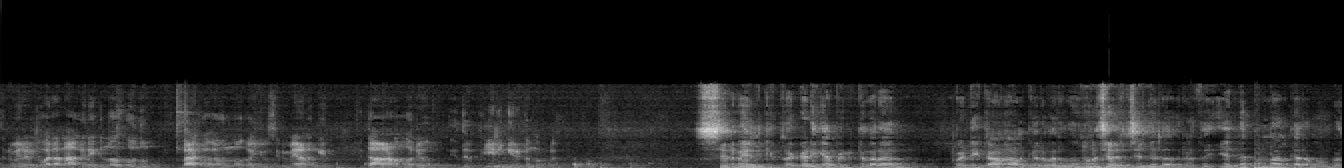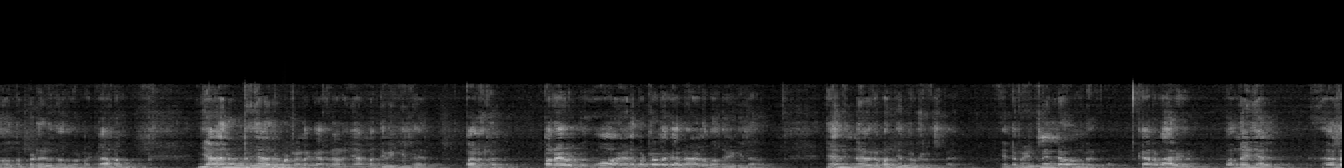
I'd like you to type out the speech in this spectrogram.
സിനിമയിലേക്ക് വരാൻ ആഗ്രഹിക്കുന്നവർക്ക് ഒന്ന് ബാക്ക് ഒന്ന് അയ്യോ സിനിമയാണെങ്കിൽ ഇതാണെന്നൊരു ഇത് ഫീലിംഗ് കിട്ടുന്നുണ്ട്. സിനിമയിലേക്ക് ഡ്രഗ് അടിക്കാൻ വേണ്ടിയിട്ട് വരാൻ വേണ്ടിയിട്ടാണ് ആൾക്കാർ വരുന്നതെന്ന് വിചാരിച്ചു കഴിഞ്ഞാൽ അവരടുത്ത് എന്നെപ്പോലുള്ള ആൾക്കാരുടെ മുമ്പിൽ ഒന്നും പെടരുതെന്നുണ്ട് കാരണം ഞാനോട്ട് ഞാനൊരു പട്ടാളക്കാരനാണ് ഞാൻ മദ്യപിക്കില്ല. പലരും പറയാറുണ്ട് ഓ അയാൾ പട്ടാളക്കാരൻ അയാൾ മദ്യപിക്കില്ല. ഞാൻ ഇന്നേ ഒരു മദ്യം തൊട്ടിട്ടില്ല. എന്റെ വീട്ടിലെല്ലാം ഉണ്ട്. കാരണം ആരും വന്നു കഴിഞ്ഞാൽ അല്ല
